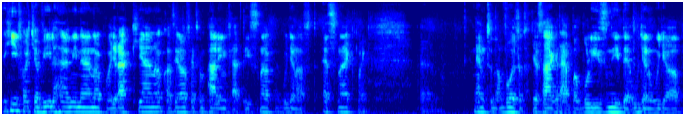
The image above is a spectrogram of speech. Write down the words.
hívhatja Wilhelminának, vagy Rakkiának, azért alapvetően pálinkát isznak, meg ugyanazt esznek, meg nem tudom, voltatok az ágrába bulizni, de ugyanúgy a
